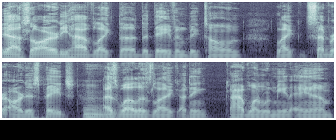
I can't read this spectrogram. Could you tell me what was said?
Yeah, so I already have like the the Dave and Big Tone like separate artist page, Mm. as well as like I think I have one with me and AM,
